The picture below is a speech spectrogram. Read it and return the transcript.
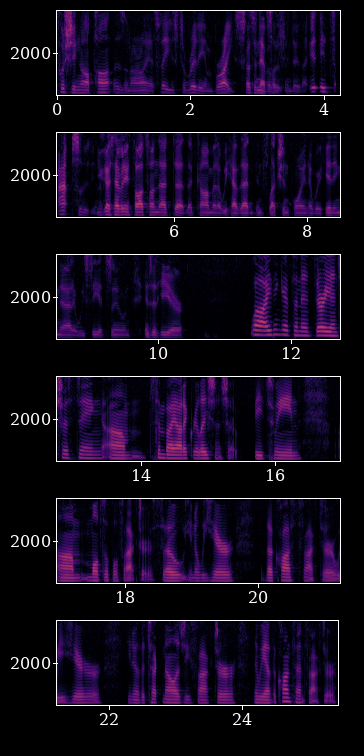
pushing our partners and our ISVs to really embrace. It's an So we can do that. It, it's absolutely. You guys have any thoughts on that, uh, that comment? Are we have that inflection point? Are we hitting that? Do we see it soon? Is it here? Well, I think it's a very interesting um, symbiotic relationship between um, multiple factors. So, you know, we hear the cost factor, we hear, you know, the technology factor, then we have the content factor.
